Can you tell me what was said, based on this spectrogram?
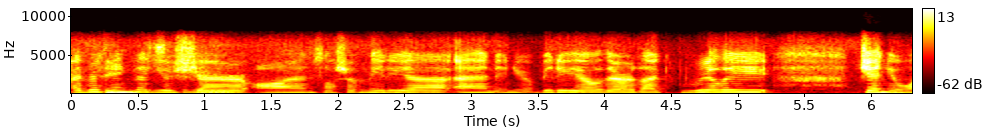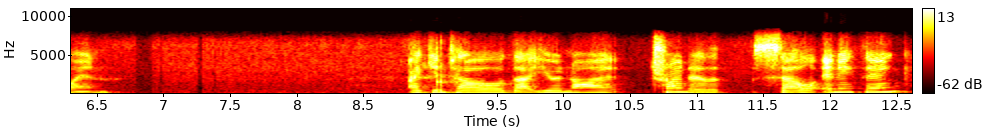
everything that you share on social media and in your video, they're like really genuine. I can tell that you're not trying to sell anything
